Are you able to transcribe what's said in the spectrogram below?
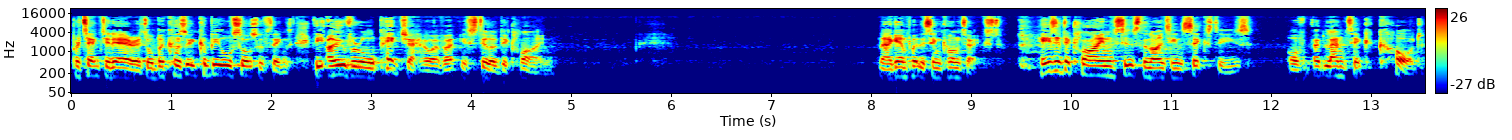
protected areas, or because it could be all sorts of things. The overall picture, however, is still a decline. Now, again, put this in context. Here's a decline since the 1960s of Atlantic cod.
